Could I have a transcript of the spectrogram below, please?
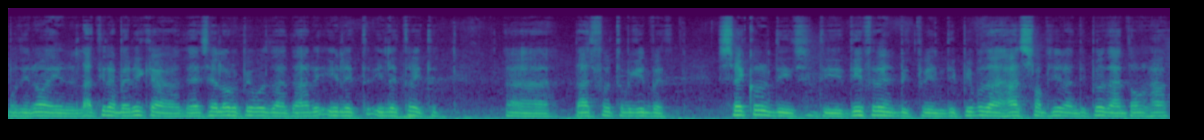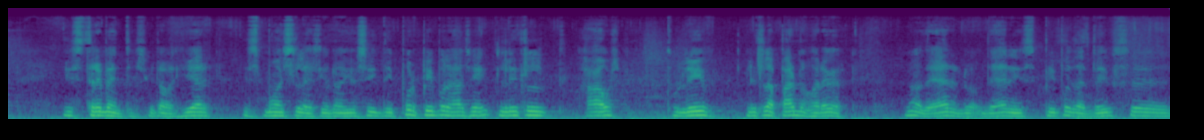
but you know, in Latin America, there's a lot of people that are illiterate. Uh, that's for to begin with. Second, the, the difference between the people that have something and the people that don't have is tremendous. You know, here it's much less. You know, you see, the poor people have a little house to live, little apartment, whatever. No, there, there is people that live uh,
